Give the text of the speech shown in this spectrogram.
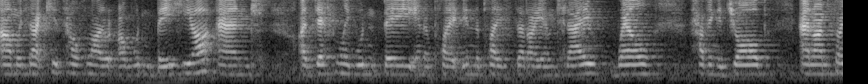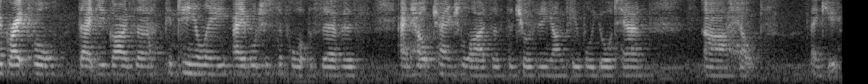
Um, without Kids Helpline, I wouldn't be here and I definitely wouldn't be in a place in the place that I am today, well, having a job, and I'm so grateful that you guys are continually able to support the service and help change the lives of the children and young people your town uh, helps. Thank you.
